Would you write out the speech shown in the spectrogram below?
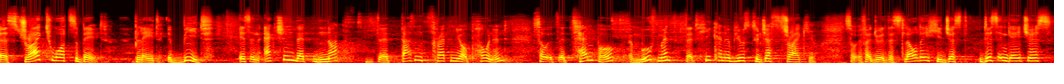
a strike towards the blade, blade, a beat, is an action that not that doesn't threaten your opponent. So it's a tempo, a movement that he can abuse to just strike you. So if I do this slowly, he just disengages,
